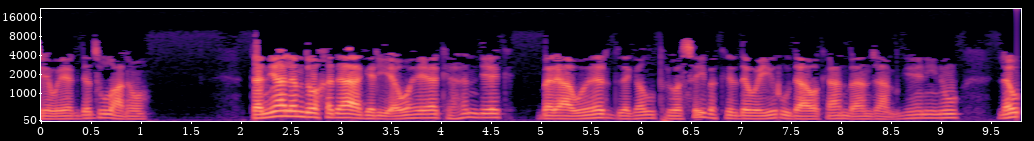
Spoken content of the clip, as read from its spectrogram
شێوەیەک دەجوڵانەوە. تەنیا لەم دۆخەدا ئەگەری ئەوە هەیە کە هەندێک بەراورد لەگەڵ پرۆسەی بەکردەوەیی ڕووداوەکان بە ئەنجام بگەیەنین و لەو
